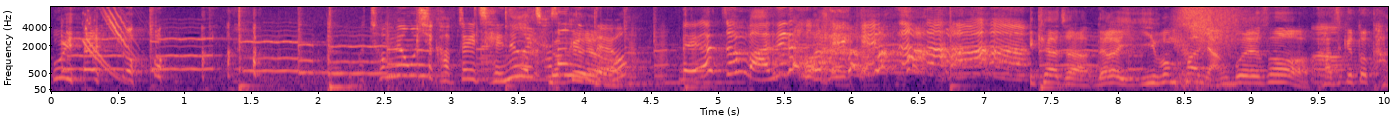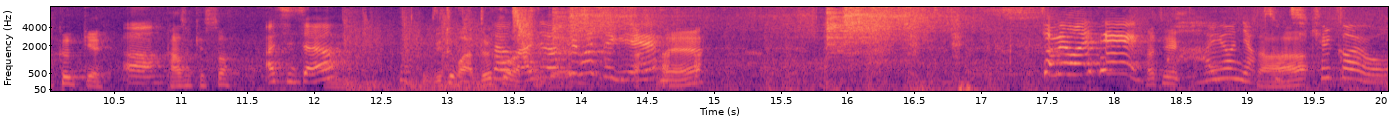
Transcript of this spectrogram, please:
뭐야, 이거. 천명훈 씨 갑자기 재능을 몇 찾았는데요? 내가 좀 많이라고 얘기했잖아. 이렇게 하자. 내가 이번 판 양보해서 다섯 개 또 다 끌게. 어. 다섯 개 써. 아 진짜요? 믿으면 안될자것 마지막 같은데. 세 번째 기회. 네. 천명 화이팅! 파이팅. 과연 약속 자. 지킬까요?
